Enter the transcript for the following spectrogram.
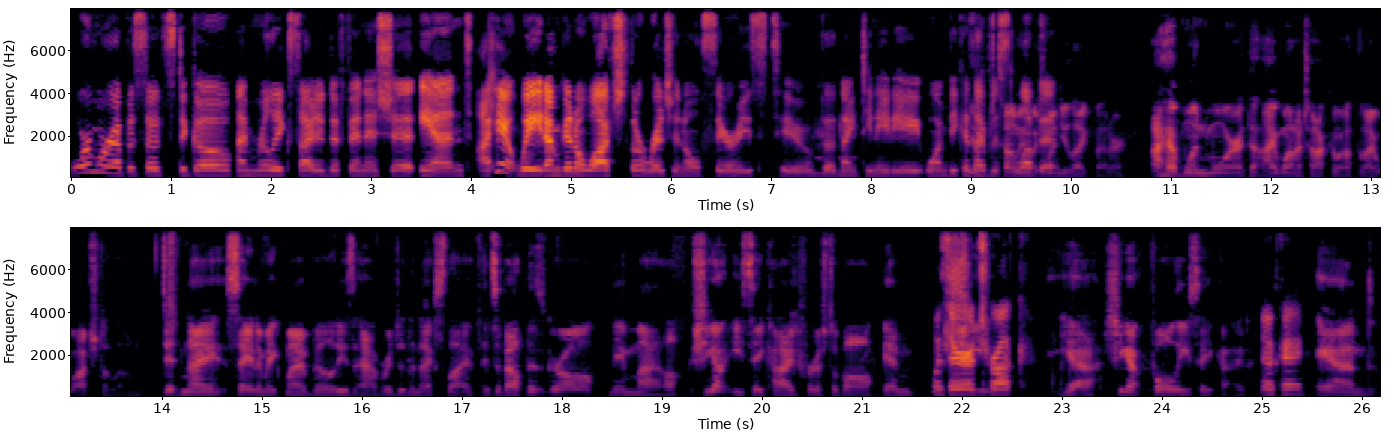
four more episodes to go. I'm really excited to finish it, and I can't wait. I'm gonna watch the original series too, the mm-hmm. 1988 one, because I've just loved which it. one you like better. I have one more that I want to talk about that I watched alone. Didn't I say to make my abilities average in the next life? It's about this girl named Mile. She got isekai'd first of all, and Was there she- a truck? Yeah, she got full isekai'd, Okay. and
